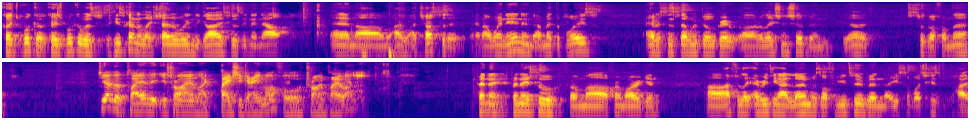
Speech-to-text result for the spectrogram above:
Coach Booker. Coach Booker was he's kind of like shadowing the guys. He was in and out, and um, I, I trusted it. And I went in and I met the boys. Ever since then, we built a great uh, relationship, and yeah, just took off from there. Do you have a player that you try and like base your game off or try and play like? Pene Pene Su from uh, from Oregon. Uh, I feel like everything I learned was off YouTube, and I used to watch his high,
